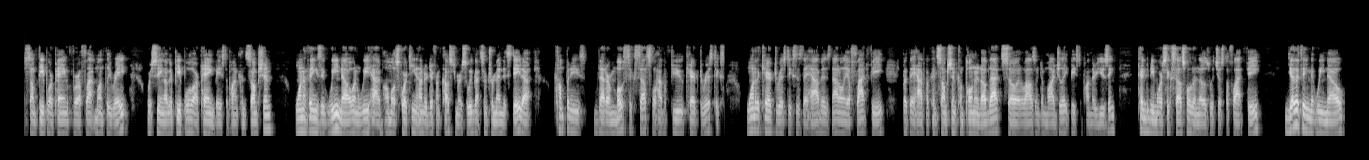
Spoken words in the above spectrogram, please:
Some people are paying for a flat monthly rate. We're seeing other people are paying based upon consumption. One of the things that we know, and we have almost 1,400 different customers, so we've got some tremendous data companies that are most successful have a few characteristics. One of the characteristics is they have is not only a flat fee, but they have a consumption component of that. So it allows them to modulate based upon their using, tend to be more successful than those with just a flat fee. The other thing that we know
